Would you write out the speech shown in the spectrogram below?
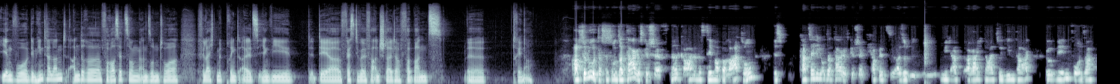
irgendwo dem Hinterland andere Voraussetzungen an so ein Tor vielleicht mitbringt als irgendwie der Festivalveranstalter Verbandstrainer. Äh, Absolut, das ist unser Tagesgeschäft. Ne? Gerade das Thema Beratung ist tatsächlich unser Tagesgeschäft. Ich habe jetzt, also mich erreicht nahezu jeden Tag irgendeine Info und sagt,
